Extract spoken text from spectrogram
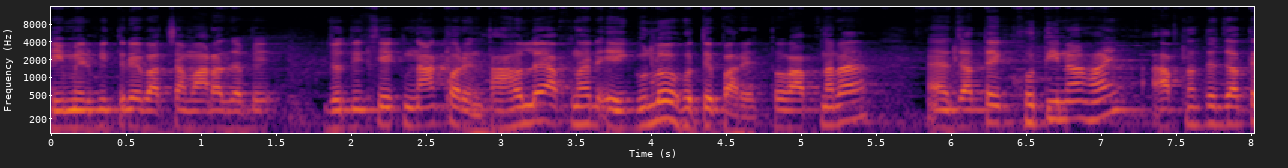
ডিমের ভিতরে বাচ্চা মারা যাবে। যদি চেক না করেন, তাহলে আপনার এইগুলো হতে পারে। তো আপনারা যাতে ক্ষতি না হয়, আপনাদের যাতে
